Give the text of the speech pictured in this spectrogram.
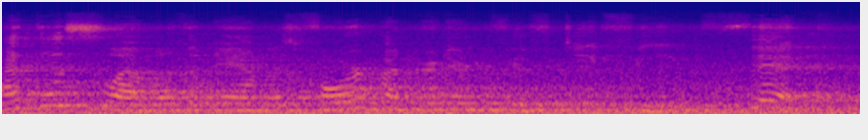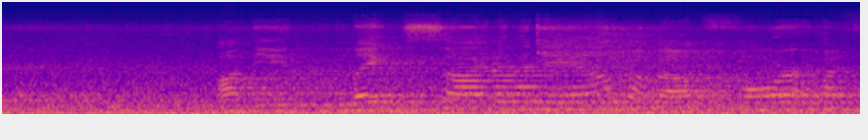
At this level, the dam is 450 feet thick. On the lake side of the dam, about 400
